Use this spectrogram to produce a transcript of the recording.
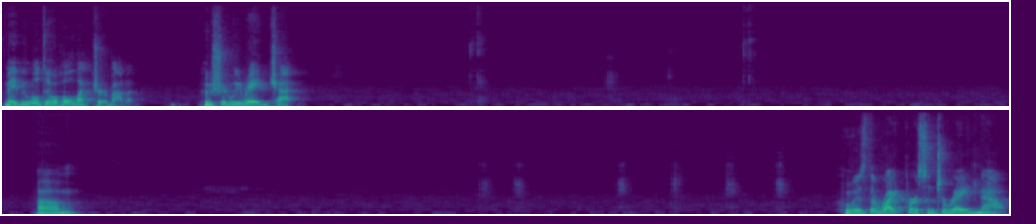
Maybe we'll do a whole lecture about it. Who should we raid, chat? Um, Who is the right person to raid now?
